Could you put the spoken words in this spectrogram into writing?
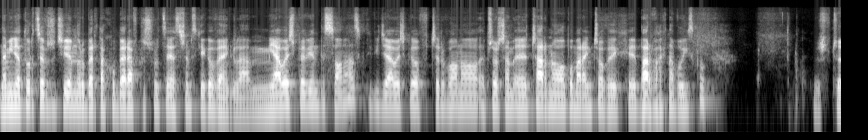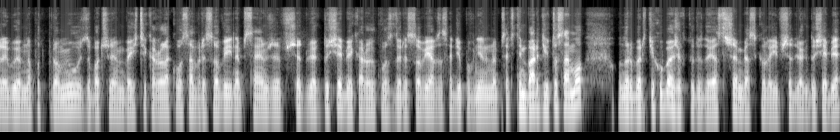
Na miniaturce wrzuciłem Norberta Hubera w koszulce Jastrzębskiego Węgla. Miałeś pewien dysonans, gdy widziałeś go w czerwono, e, przepraszam, e, czarno-pomarańczowych e, barwach na boisku? Już wczoraj byłem na Podpromiu, zobaczyłem wejście Karola Kłosa w Rysowie i napisałem, że wszedł jak do siebie Karol Kłos do Rysowie, a w zasadzie powinienem napisać tym bardziej to samo o Norbercie Huberze, który do Jastrzębia z kolei wszedł jak do siebie,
